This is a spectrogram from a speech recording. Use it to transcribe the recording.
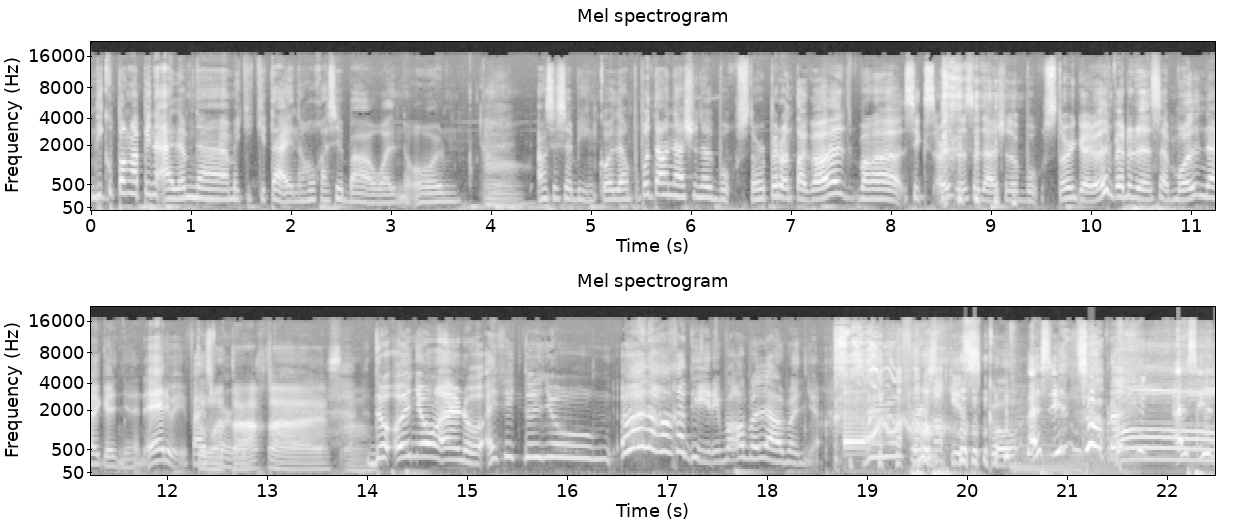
hindi ko pa nga pinaalam na may kikitain ako kasi bawal noon. Oo. Ang sasabihin ko lang, pupunta ako National Bookstore, pero ang tagal, mga 6 hours na sa National Bookstore, gano'n. Pero nasa mall na, ganyan. Anyway, fast forward. Tumatakas. Oh. Doon yung ano, I think doon yung, ah, nakakadiri, baka malaman niya. Doon yung first kiss ko. As in, sobrang, as in,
